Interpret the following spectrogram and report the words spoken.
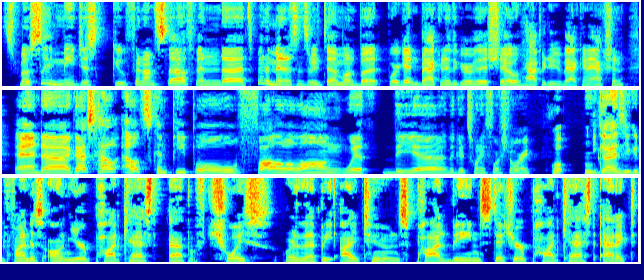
It's mostly me just goofing on stuff, and uh, it's been a minute since we've done one, but we're getting back into the groove of this show. Happy to be back in action. And uh, guys, how else can people follow along with the uh, the Good Twenty Four story? Well, you guys, you can find us on your podcast app of choice, whether that be iTunes, Podbean, Stitcher, Podcast Addict,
